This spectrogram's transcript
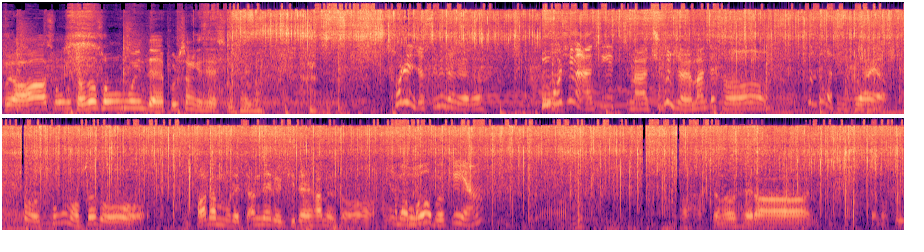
뭐야 소금 저는 소금구이인데 불쌍하게 됐습니다 이거. 소리는 좋습니다 그래도. 지금 보시면 아시겠지만 죽은 지 얼마 안 돼서 손도가 되게 좋아요. 어, 소금 없어도 바닷물에 짠내를 기대하면서 한번 먹어볼게요. 와, 전어 회랑 전어 구이.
